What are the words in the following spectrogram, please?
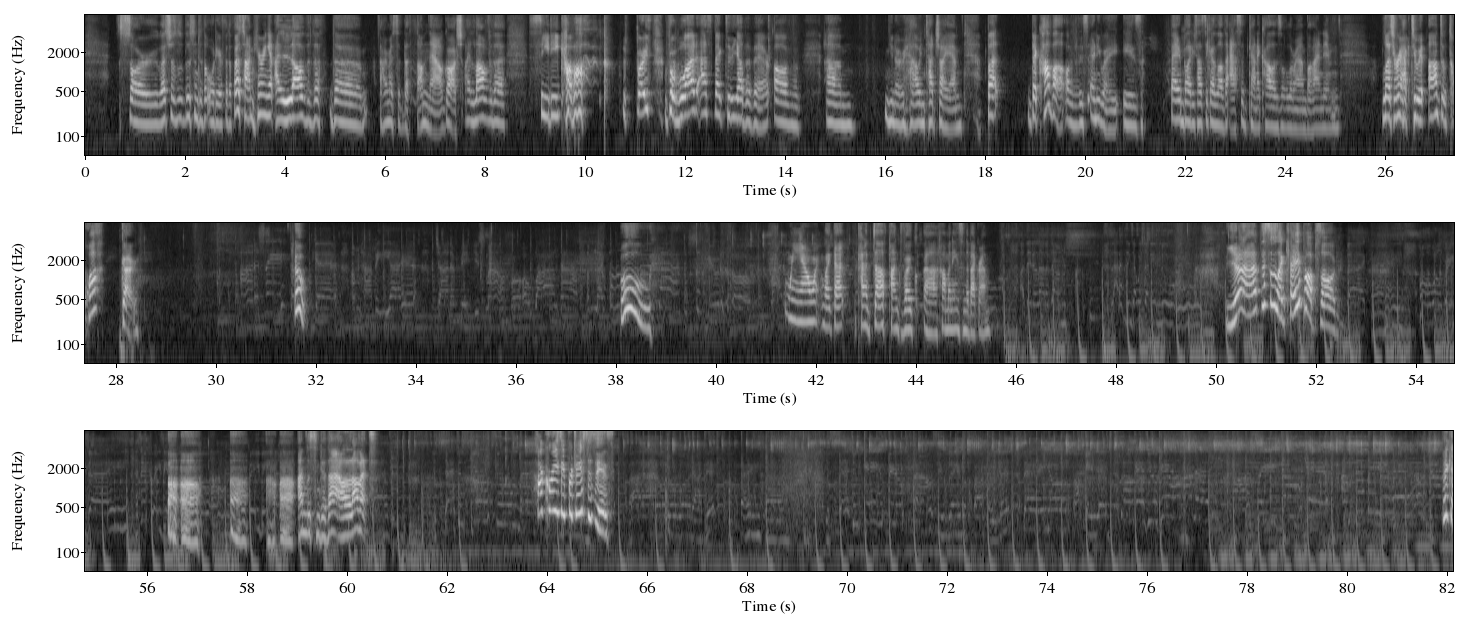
So let's just listen to the audio for the first time. Hearing it, I love the, the I almost said the thumbnail. Gosh, I love the CD cover. Both from one aspect to the other there of, um, you know, how in touch I am. But the cover of this anyway is fan bloody tastic. I love the acid kind of colors all around behind him. Let's react to it. Un, deux, trois, go. Oh. Ooh. Wow, like that kind of Daft Punk vocal uh, harmonies in the background. Yeah, this is a K-pop song. Uh-uh. Uh, uh, uh, I'm listening to that. I love it. How crazy produced is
